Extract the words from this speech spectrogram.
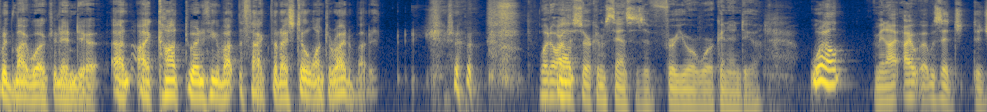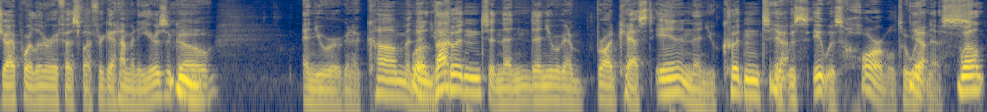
with my work in India, and I can't do anything about the fact that I still want to write about it. what are uh, the circumstances of, for your work in India? Well, I mean, I, I, was at the Jaipur Literary Festival. I forget how many years ago. Hmm and you were going to come and well, then you that, couldn't and then then you were going to broadcast in and then you couldn't. Yeah. it was it was horrible to witness. Yeah. well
